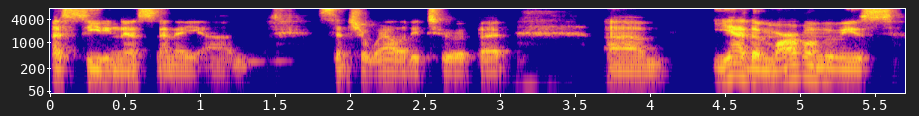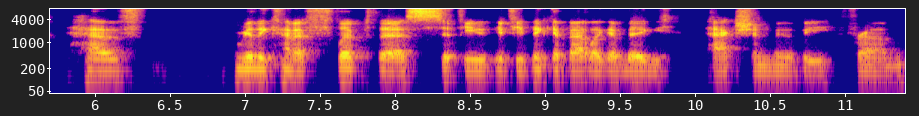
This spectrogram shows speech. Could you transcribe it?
a seediness and a um, sensuality to it. But um, yeah, the Marvel movies have really kind of flipped this. If you if you think about like a big action movie from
